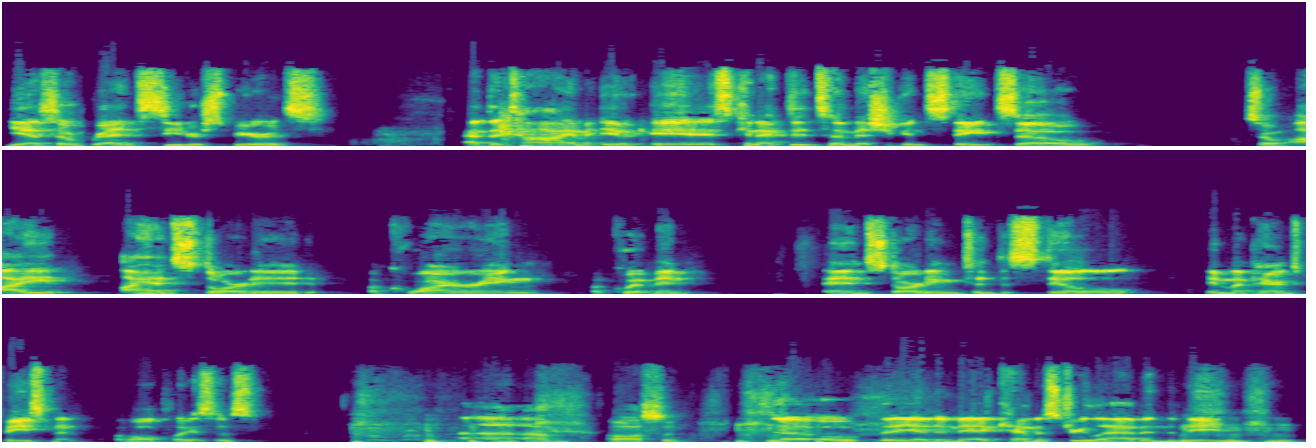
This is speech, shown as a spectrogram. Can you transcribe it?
Yeah, so Red Cedar Spirits, at the time, it is connected to Michigan State. So, so I I had started acquiring equipment and starting to distill in my parents' basement of all places. Um, awesome. so the, yeah, the mad chemistry lab in the basement.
